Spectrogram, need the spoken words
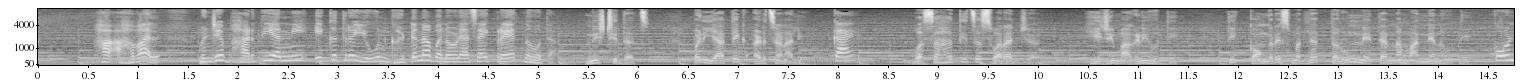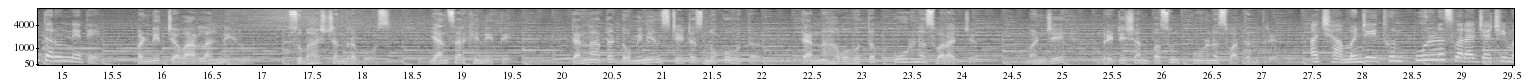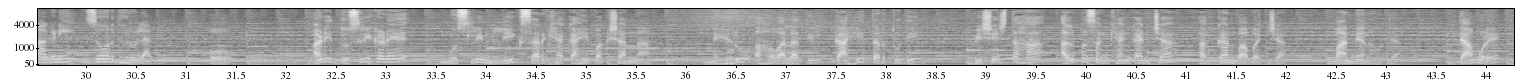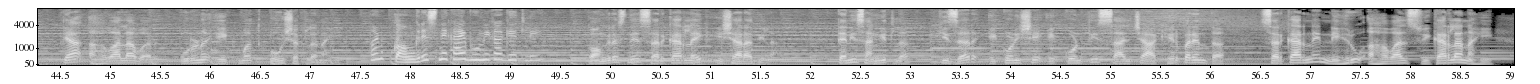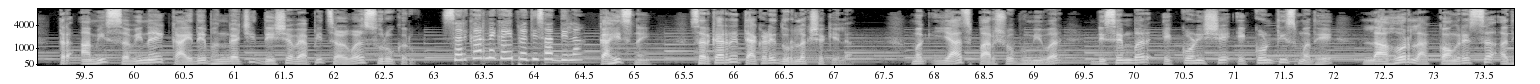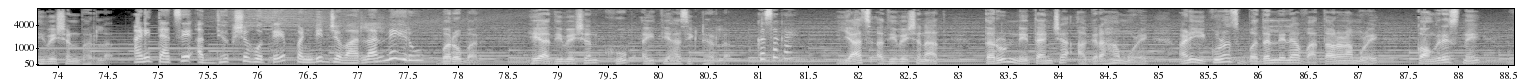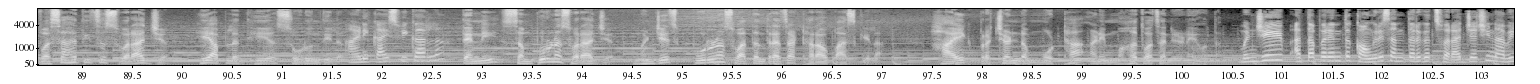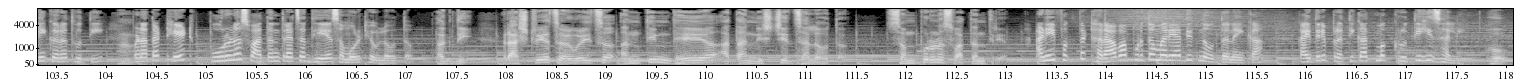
हा अहवाल म्हणजे भारतीयांनी एकत्र येऊन घटना बनवण्याचा एक प्रयत्न होता. निश्चितच पण यात एक अडचण आली. काय? वसाहतीचं स्वराज्य ही जी मागणी होती ती काँग्रेसमधल्या तरुण नेत्यांना मान्य नव्हती. कोण तरुण नेते? पंडित जवाहरलाल नेहरू सुभाषचंद्र बोस यांसारखे नेते. त्यांना आता डोमिनियन स्टेटस नको होतं. त्यांना हवं होतं पूर्ण स्वराज्य. म्हणजे ब्रिटिशांपासून पूर्ण स्वातंत्र्य. अच्छा म्हणजे इथून पूर्ण स्वराज्याची मागणी जोर धरू लागली. हो. आणि दुसरीकडे मुस्लिम लीग सारख्या काही पक्षांना नेहरू अहवालातील काही तरतुदी विशेषत अल्पसंख्याकांच्या हक्कांबाबतच्या मान्य नव्हत्या. त्यामुळे त्या अहवालावर पूर्ण एकमत होऊ शकलं नाही. पण काँग्रेसने काय भूमिका घेतली? काँग्रेसने सरकारला एक इशारा दिला. त्यांनी सांगितलं की जर एकोणीसशे एकोणतीस सालच्या अखेरपर्यंत सरकारने नेहरू अहवाल स्वीकारला नाही तर आम्ही सविनय कायदेभंगाची देशव्यापी चळवळ सुरू करू. सरकारने काही प्रतिसाद दिला? काहीच नाही. सरकारने त्याकडे दुर्लक्ष केलं. मग याच पार्श्वभूमीवर डिसेंबर एकोणीसशे एकोणतीसमध्ये लाहोरला काँग्रेसचं अधिवेशन भरलं. आणि त्याचे अध्यक्ष होते पंडित जवाहरलाल नेहरू. बरोबर. हे अधिवेशन खूप ऐतिहासिक ठरलं. कसं काय? याच अधिवेशनात तरुण नेत्यांच्या आग्रहामुळे आणि एकूणच बदललेल्या वातावरणामुळे काँग्रेसने वसाहतीचं स्वराज्य हे आपलं ध्येय सोडून दिलं. आणि काय स्वीकारलं? त्यांनी संपूर्ण स्वराज्य म्हणजेच पूर्ण स्वातंत्र्याचा ठराव पास केला. हा एक प्रचंड मोठा आणि महत्त्वाचा निर्णय होता. म्हणजे आतापर्यंत काँग्रेस अंतर्गत स्वराज्याची नाविणी करत होती. पण आता थेट पूर्ण स्वातंत्र्याचं ध्येय समोर ठेवलं होतं. अगदी. राष्ट्रीय चळवळीचं अंतिम ध्येय आता निश्चित झालं होतं. संपूर्ण स्वातंत्र्य. आणि हे फक्त ठरावापुरतं मर्यादित नव्हतं नाही का? काहीतरी प्रतिकात्मक कृतीही झाली. हो.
